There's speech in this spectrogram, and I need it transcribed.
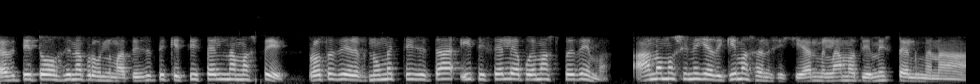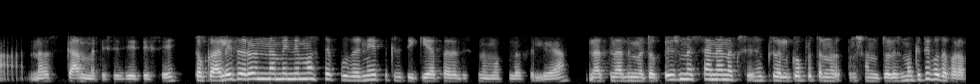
Δηλαδή, τι το οθεί να προβληματίζεται και τι θέλει να μας πει. Πρώτα διερευνούμε τι ζητά ή τι θέλει από εμάς το παιδί μας. Αν όμως είναι για δική μας ανησυχία, αν μιλάμε ότι εμείς θέλουμε να, να κάνουμε τη συζήτηση, το καλύτερο είναι να μην είμαστε πουδενή επικριτικοί απέναντι στην ομοφιλοφιλία, να την αντιμετωπίζουμε σαν ένα σεξουαλικό προσανατολισμό και τίποτα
